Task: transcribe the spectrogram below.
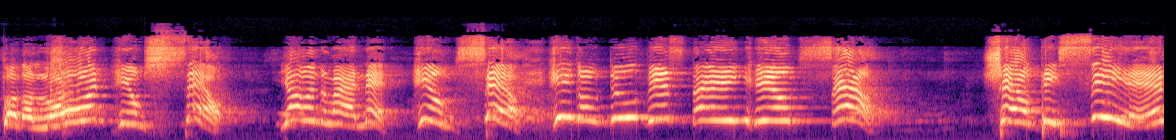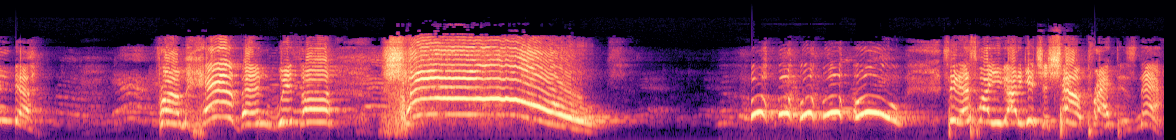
For the Lord Himself, y'all underline that himself. He gonna do this thing himself. Shall descend from heaven with a shout. See, that's why you got to get your shout practice now.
